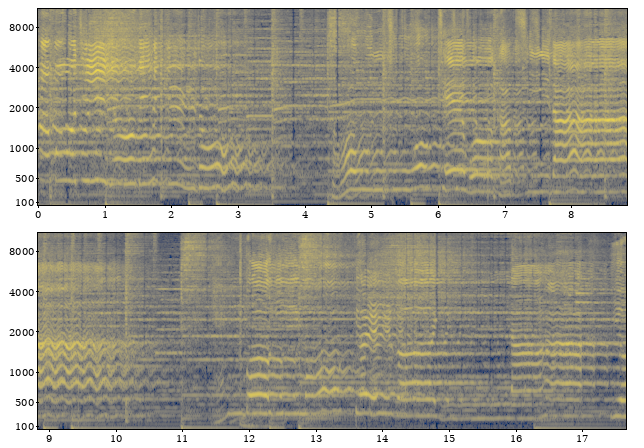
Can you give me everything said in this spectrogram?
나머지 여백들도 좋은 추억 채워갑 시다. 행복이 뭐 별거 있나요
